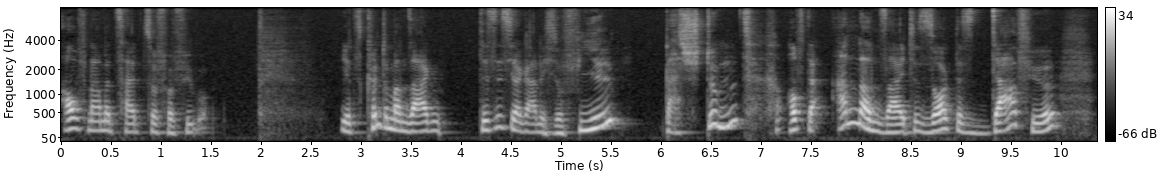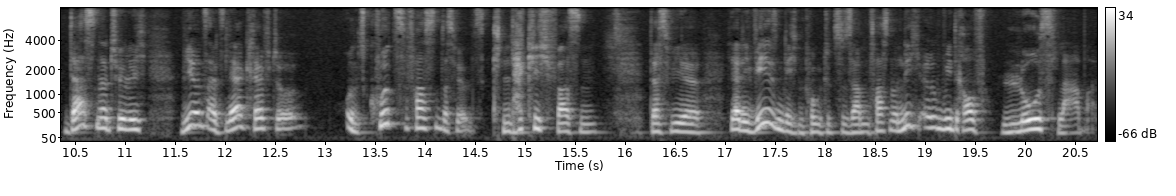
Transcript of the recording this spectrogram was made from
Aufnahmezeit zur Verfügung. Jetzt könnte man sagen, das ist ja gar nicht so viel. Das stimmt. Auf der anderen Seite sorgt es dafür, dass natürlich wir uns als Lehrkräfte uns kurz fassen, dass wir uns knackig fassen, dass wir ja die wesentlichen Punkte zusammenfassen und nicht irgendwie drauf loslabern.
